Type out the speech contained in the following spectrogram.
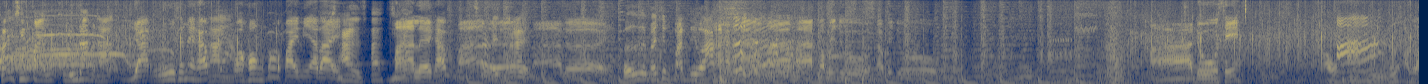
แล้วชิ้นไปรู้ได้ปะนะ อยากรู้ใช่ไหมครับ ใช่ครับ ว่าห้องต่อไปมีอะไร ใช่ใช่มาเลยครับ มาเลใช่ยมาเลย เออมันจะฟันดีวะ มามาเข้าไปดูเข้าไปดู มาดูสิโอ้โหอะไร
